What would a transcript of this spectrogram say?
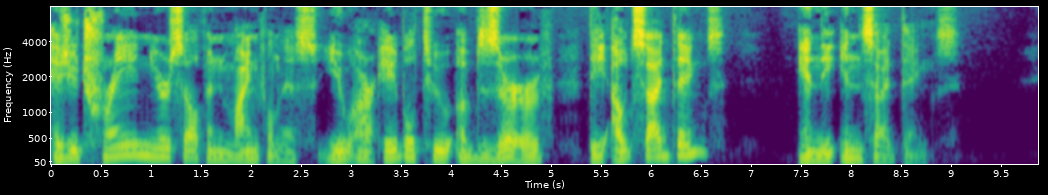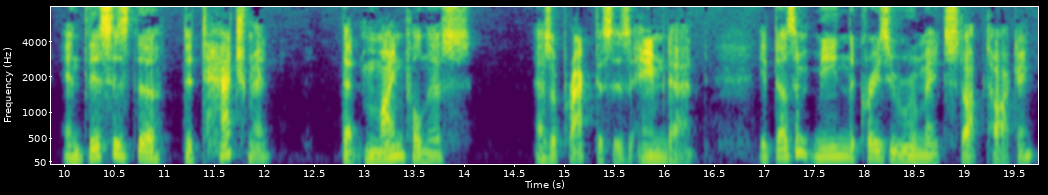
As you train yourself in mindfulness, you are able to observe the outside things and the inside things. And this is the detachment that mindfulness as a practice is aimed at. It doesn't mean the crazy roommates stop talking.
